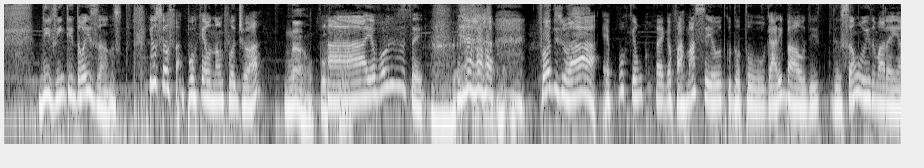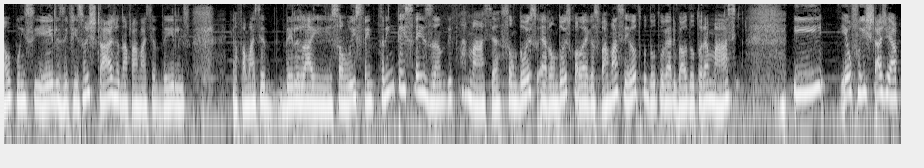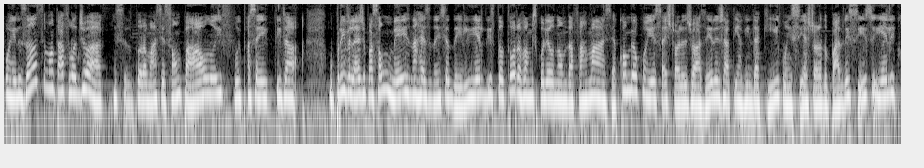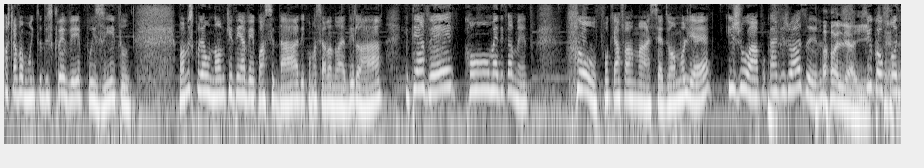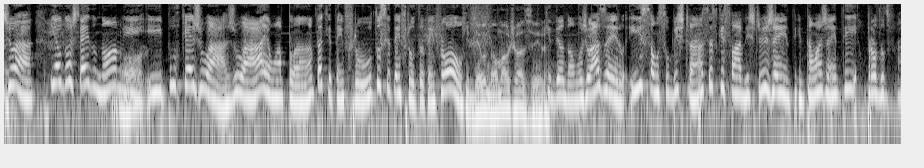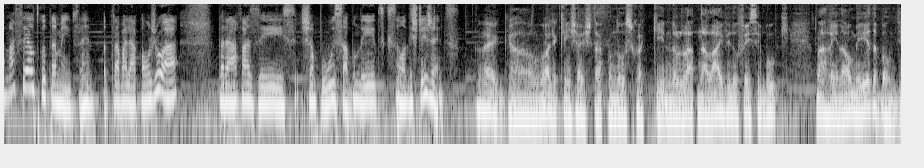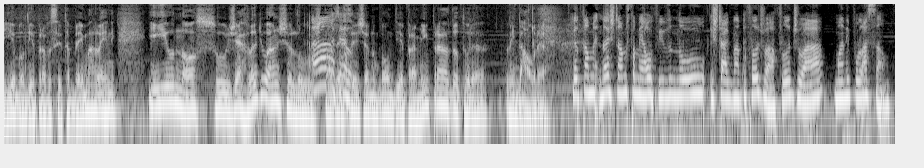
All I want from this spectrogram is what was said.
de 22 anos. E o senhor sabe por que é o nome Flor de Joá? Não, por quê? Ah, eu vou lhe dizer. Flor de Joá é porque um colega farmacêutico, o doutor Garibaldi, do São Luís do Maranhão, conheci eles e fiz um estágio na farmácia deles a farmácia dele lá em São Luís tem 36 anos de farmácia. São dois, eram dois colegas farmacêuticos, o doutor Garibaldi e a doutora Márcia. E eu fui estagiar com eles antes de montar a Flor de Oá, conheci a doutora Márcia em São Paulo e fui, passei, tive a, o privilégio de passar um mês na residência dele. E ele disse, doutora, vamos escolher o nome da farmácia. Como eu conheço a história de Juazeiro, ele já tinha vindo aqui, conhecia a história do Padre Cício e ele gostava muito de escrever poesia e tudo. Vamos escolher um nome que tem a ver com a cidade, como a senhora não é de lá, e tem a ver com o medicamento. Flor, porque a farmácia é de uma mulher e Joá por causa de Juazeiro. Olha aí. Ficou Flor de Joá. E eu gostei do nome. Oh. E, por que Joá? Joá é uma planta que tem fruto. Se tem fruto, tem flor. Que deu nome ao Juazeiro. Que deu nome ao Juazeiro. E são substâncias que são adstringentes. Então a gente, produto farmacêutico também. A gente pode trabalhar com o Joá para fazer shampoos, sabonetes que são adstringentes. Legal. Olha quem já está conosco aqui no, na live do Facebook. Marlene Almeida, bom dia, bom dia para você também, Marlene. E o nosso Gerlândio Ângelo ah, está desejando um bom dia para mim, para a doutora Lindaura. Tam, nós estamos também ao vivo no Instagram da Flor Joá, Flor Joá Manipulação.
